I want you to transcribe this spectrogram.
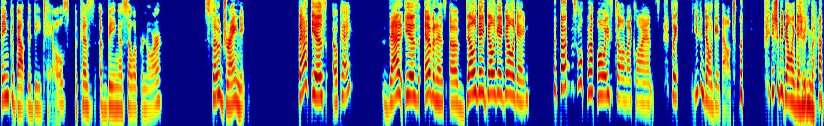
think about the details because of being a solopreneur. So draining. That is okay. That is evidence of delegate, delegate, delegate. That's what I'm always telling my clients. It's like, you can delegate out. you should be delegating that.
